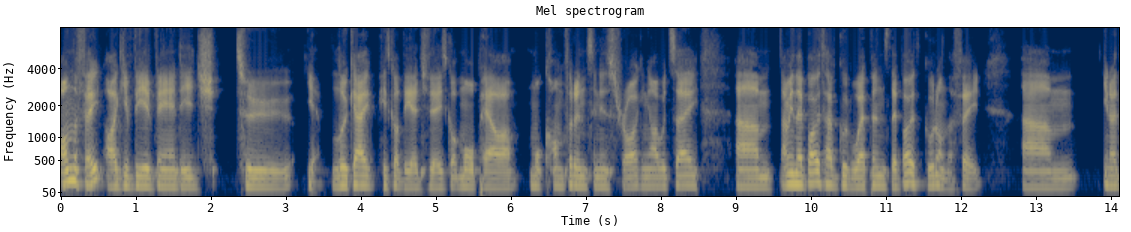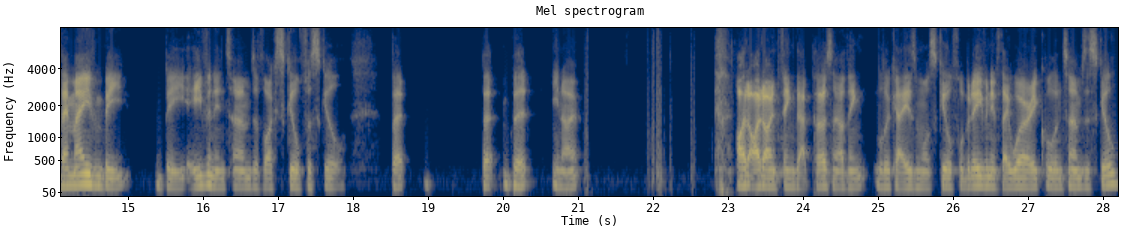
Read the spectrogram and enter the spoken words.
on the feet, I give the advantage to yeah, Luque. He's got the edge there. He's got more power, more confidence in his striking, I would say. Um, I mean, they both have good weapons. They're both good on the feet. Um, you know, they may even be be even in terms of like skill for skill, but but but you know, I, I don't think that personally. I think Luque is more skillful, but even if they were equal in terms of skill,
